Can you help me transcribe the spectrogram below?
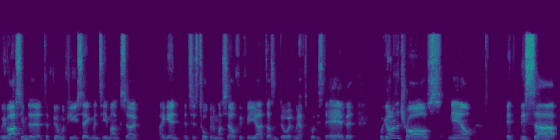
we've asked him to to film a few segments here, Mug. So again, it's just talking to myself if he uh, doesn't do it, and we have to put this to air. But we're going to the trials now. It this uh,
